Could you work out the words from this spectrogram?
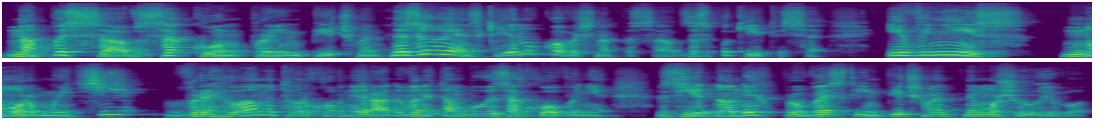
написав закон про імпічмент. Не Зеленський, Янукович написав, заспокійтеся, і вніс норми ті в регламент Верховної Ради. Вони там були заховані. Згідно них провести імпічмент неможливо.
